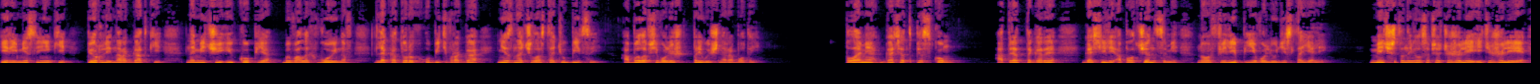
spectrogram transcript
и ремесленники перли на рогатки, на мечи и копья бывалых воинов, для которых убить врага не значило стать убийцей, а было всего лишь привычной работой. Пламя гасят песком. Отряд Тагаре гасили ополченцами, но Филипп и его люди стояли. Меч становился все тяжелее и тяжелее,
